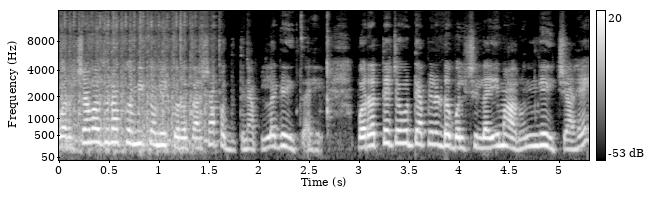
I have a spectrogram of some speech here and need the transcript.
वरच्या बाजूला कमी कमी करत अशा पद्धतीने आपल्याला घ्यायचं आहे. परत त्याच्यावरती आपल्याला डबल शिलाई मारून घ्यायची आहे.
